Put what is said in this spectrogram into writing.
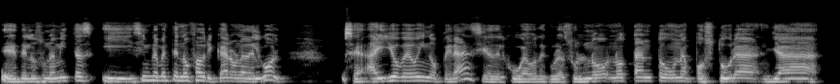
eh, de los unamitas y simplemente no fabricaron la del gol. O sea, ahí yo veo inoperancia del jugador de Cruz Azul, no, no tanto una postura ya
